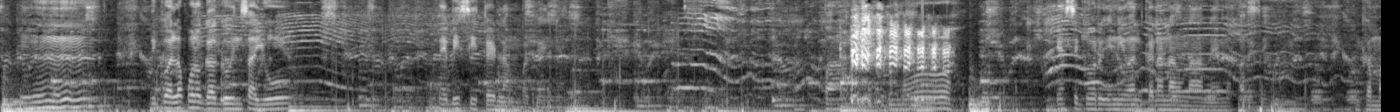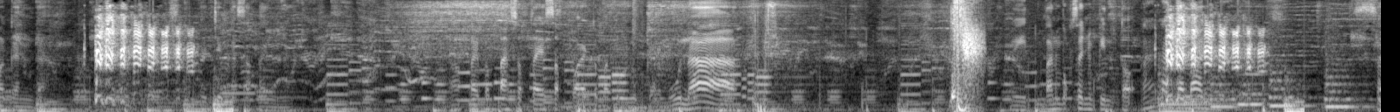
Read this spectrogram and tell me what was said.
Hmm. Di ko alam kung ano gagawin sa'yo. Maybe sitter lang ba ganyan? Ang pangit mo. Kaya siguro iniwan ka na ng nanay mo kasi. Hindi ka maganda. Reject ka sa kanya. Okay, papasok tayo sa kwarto. Matulog na muna. Wait, paano buksan yung pinto? Ah, nagalag. So,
